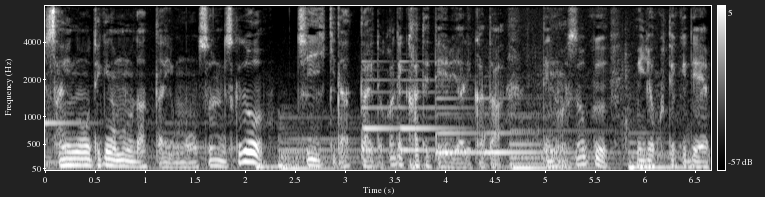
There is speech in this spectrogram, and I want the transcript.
才能的なものだったりもするんですけど地域だったりとかで勝てているやり方っていうのはすごく魅力的で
